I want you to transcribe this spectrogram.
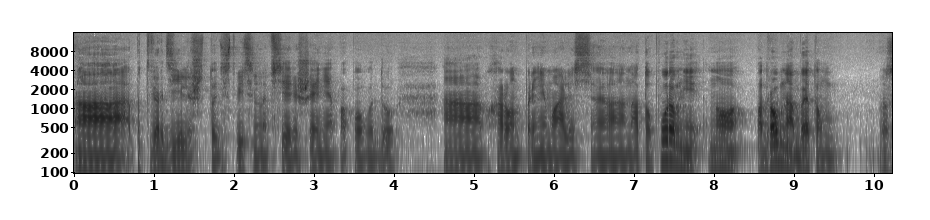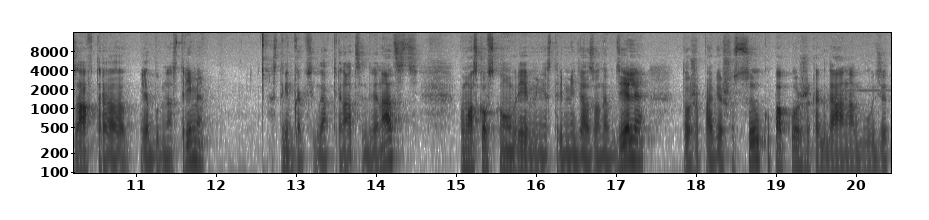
подтвердили, что действительно все решения по поводу а, похорон принимались а, на топ-уровне, но подробно об этом завтра я буду на стриме. Стрим, как всегда, в 13.12 по московскому времени, стрим медиазоны в деле. Тоже повешу ссылку попозже, когда она будет.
